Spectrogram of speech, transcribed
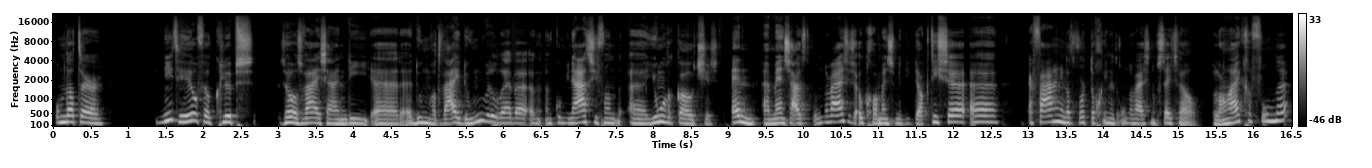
omdat er niet heel veel clubs zoals wij zijn die eh, doen wat wij doen. Bedoel, we hebben een, een combinatie van eh jongere coaches en eh, mensen uit het onderwijs. Dus ook gewoon mensen met didactische ervaring. En dat wordt toch in het onderwijs nog steeds wel belangrijk gevonden.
